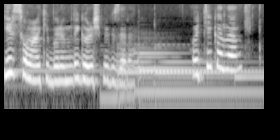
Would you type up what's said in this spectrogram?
Bir sonraki bölümde görüşmek üzere. Hoşçakalın.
